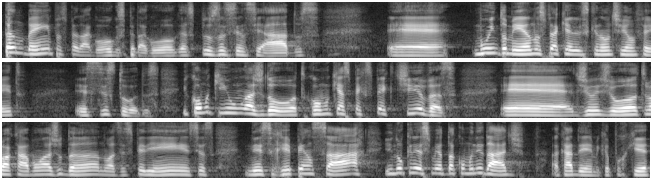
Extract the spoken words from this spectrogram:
também para os pedagogos, pedagogas, para os licenciados, é, muito menos para aqueles que não tinham feito esses estudos. E como que um ajudou o outro, como que as perspectivas é, de um e de outro acabam ajudando, as experiências, nesse repensar e no crescimento da comunidade acadêmica, porque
